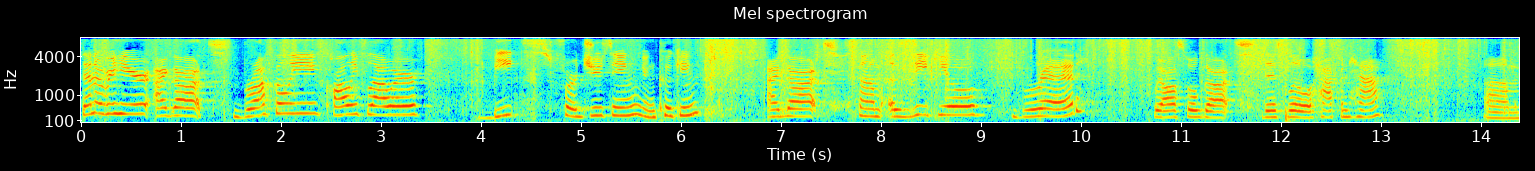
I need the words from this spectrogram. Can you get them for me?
Then over here, I got broccoli, cauliflower, beets for juicing and cooking. I got some Ezekiel bread. We also got this little half and half, um,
